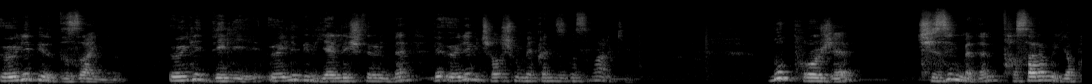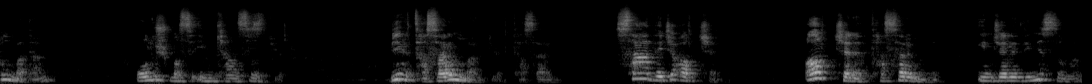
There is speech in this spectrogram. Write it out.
öyle bir dizaynı, öyle deliği, öyle bir yerleştirilme ve öyle bir çalışma mekanizması var ki bu proje çizilmeden, tasarımı yapılmadan oluşması imkansız diyor. Bir tasarım var diyor, tasarım. Sadece alt çene. Alt çene tasarımını incelediğiniz zaman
